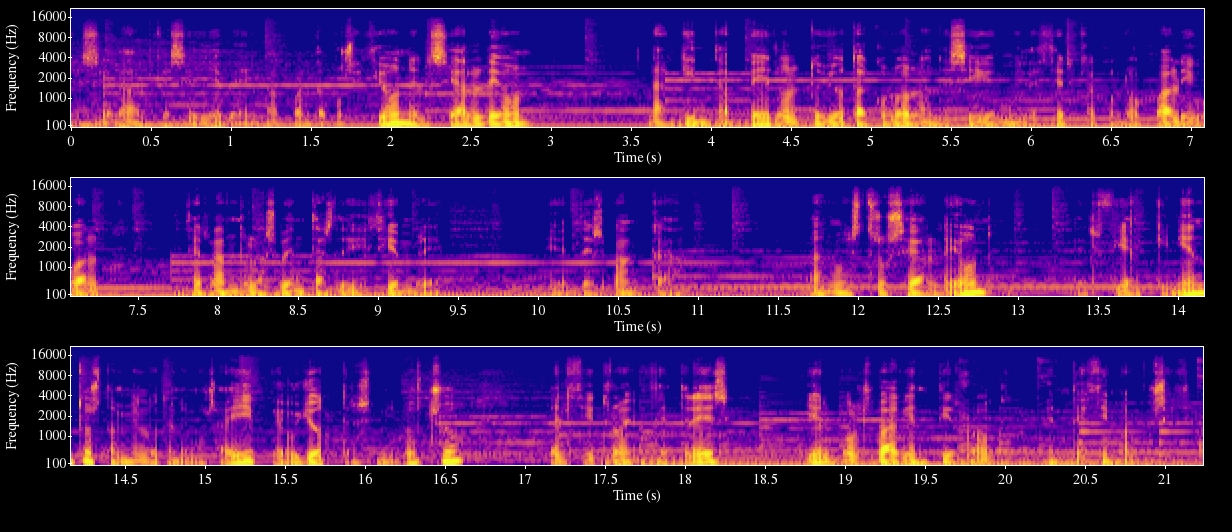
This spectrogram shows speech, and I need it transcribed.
que será el que se lleve en la cuarta posición. El Seat León la quinta, pero el Toyota Corolla le sigue muy de cerca, con lo cual igual cerrando las ventas de diciembre eh, desbanca a nuestro Seat León, el Fiat 500 también lo tenemos ahí, Peugeot 3008, el Citroën C3 y el Volkswagen T-Roc en décima posición.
